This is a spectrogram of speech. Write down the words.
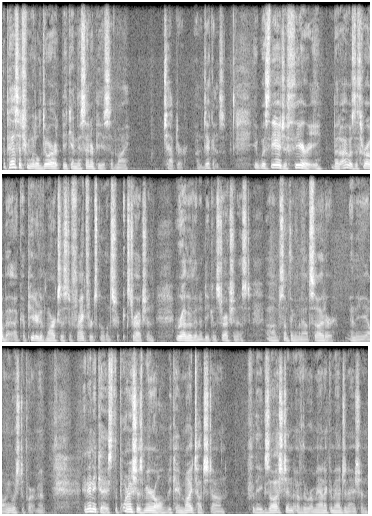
The passage from Little Dorrit became the centerpiece of my chapter on Dickens. It was the age of theory, but I was a throwback, a putative Marxist of Frankfurt School extraction, rather than a deconstructionist, um, something of an outsider in the Yale English department. In any case, the Plornishes mural became my touchstone for the exhaustion of the romantic imagination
